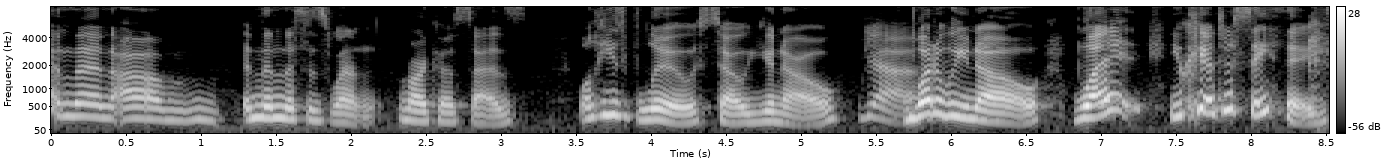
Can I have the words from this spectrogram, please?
and then um and then this is when Marco says, Well, he's blue, so you know. Yeah. What do we know? What? You can't just say things.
